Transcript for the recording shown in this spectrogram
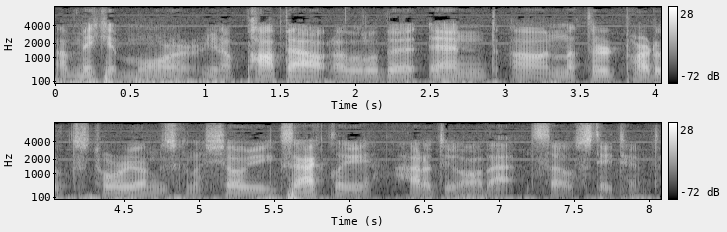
uh, make it more, you know, pop out a little bit. And on the third part of the tutorial, I'm just going to show you exactly how to do all that. So stay tuned.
